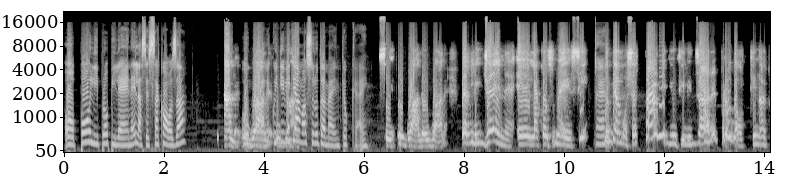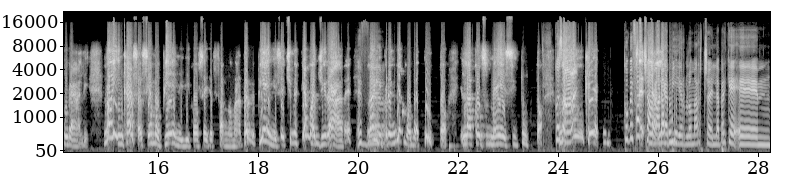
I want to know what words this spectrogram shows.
o polipropilene, è la stessa cosa? Uguale, uguale, quindi uguale. evitiamo assolutamente, ok. Sì, uguale, uguale. Per l'igiene e la cosmesi eh. dobbiamo cercare di utilizzare prodotti naturali. Noi in casa siamo pieni di cose che fanno male, proprio pieni, se ci mettiamo a girare, noi li prendiamo da tutto, la cosmesi, tutto. Cosa... Ma anche come facciamo eh, la, a capirlo, Marcella? Perché ehm,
